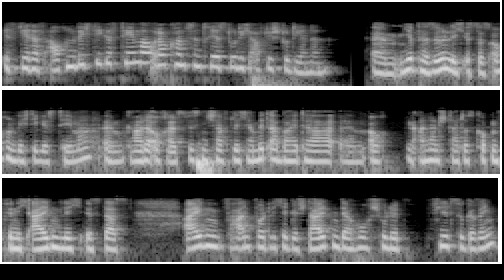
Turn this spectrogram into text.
Ist dir das auch ein wichtiges Thema oder konzentrierst du dich auf die Studierenden? Ähm, mir persönlich ist das auch ein wichtiges Thema. Ähm, gerade auch als wissenschaftlicher Mitarbeiter, ähm, auch in anderen Statusgruppen finde ich eigentlich ist das eigenverantwortliche Gestalten der Hochschule viel zu gering.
